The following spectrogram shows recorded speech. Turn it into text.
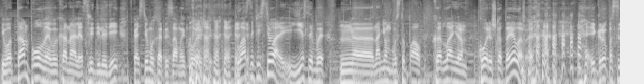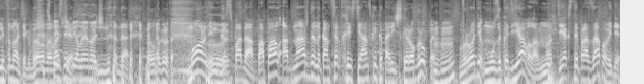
И вот там полная вакханалия среди людей в костюмах этой самой корюшки. Классный фестиваль. Если бы э, на нем выступал хедлайнером Корюшка Тейлор и группа Слепнотик, было бы вообще... «Белая ночь». Да, да, было бы круто. Морнинг, господа, попал однажды на концерт христианской католической рок-группы. Вроде музыка дьявола, но тексты про заповеди.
